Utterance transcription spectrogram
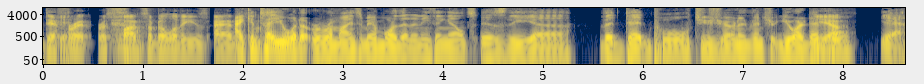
different responsibilities and I can tell you what it reminds me of more than anything else is the uh the Deadpool Choose Your Own Adventure. You are Deadpool. Yep. Yeah,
